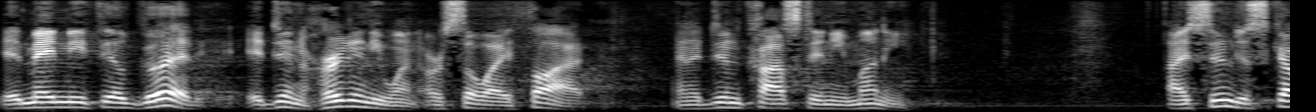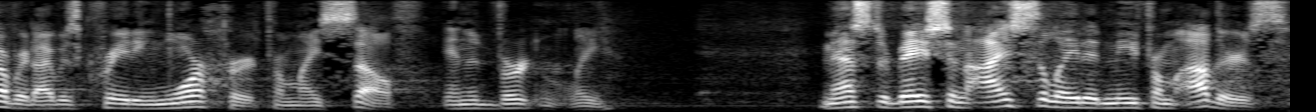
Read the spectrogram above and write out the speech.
It made me feel good. It didn't hurt anyone, or so I thought, and it didn't cost any money. I soon discovered I was creating more hurt for myself inadvertently. Masturbation isolated me from others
